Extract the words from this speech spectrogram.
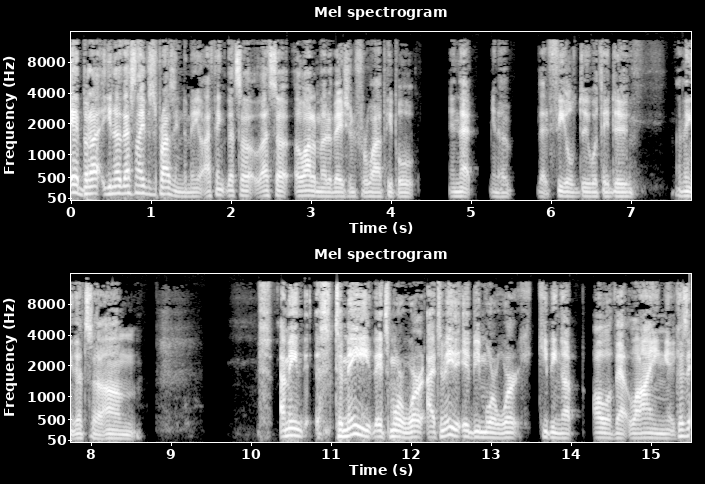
Yeah, but I, you know that's not even surprising to me. I think that's a that's a, a lot of motivation for why people in that you know that field do what they do. I think that's a, um. I mean, to me, it's more work. uh, To me, it'd be more work keeping up all of that lying because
